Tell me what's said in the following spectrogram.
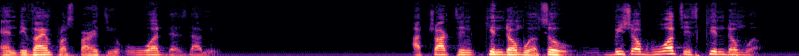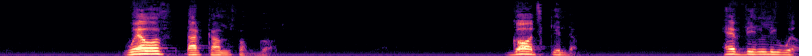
and divine prosperity. What does that mean? Attracting kingdom wealth. So, Bishop, what is kingdom wealth? Wealth that comes from God. God's kingdom. Heavenly wealth.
